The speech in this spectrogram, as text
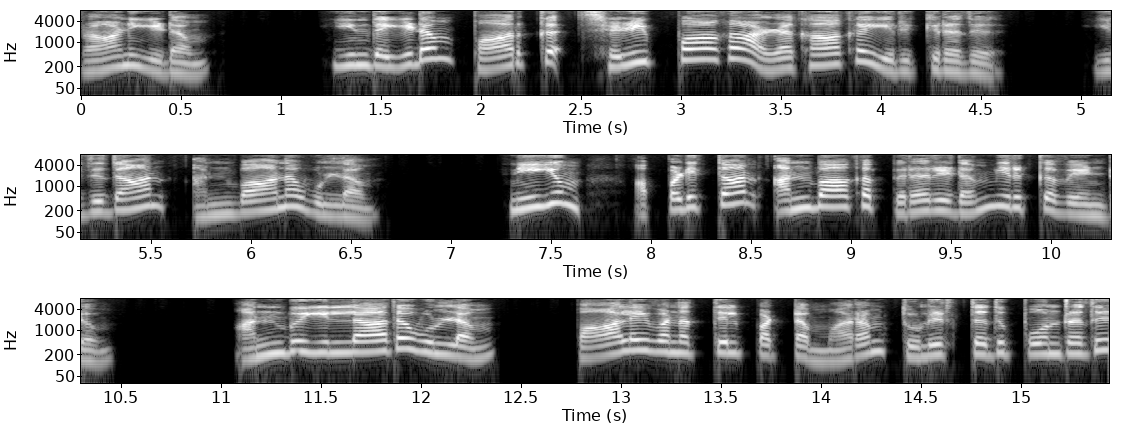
ராணியிடம் இந்த இடம் பார்க்க செழிப்பாக அழகாக இருக்கிறது. இதுதான் அன்பான உள்ளம். நீயும் அப்படித்தான் அன்பாக பிறரிடம் இருக்க வேண்டும். அன்பு இல்லாத உள்ளம் பாலைவனத்தில் பட்ட மரம் துளிர்த்தது போன்றது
